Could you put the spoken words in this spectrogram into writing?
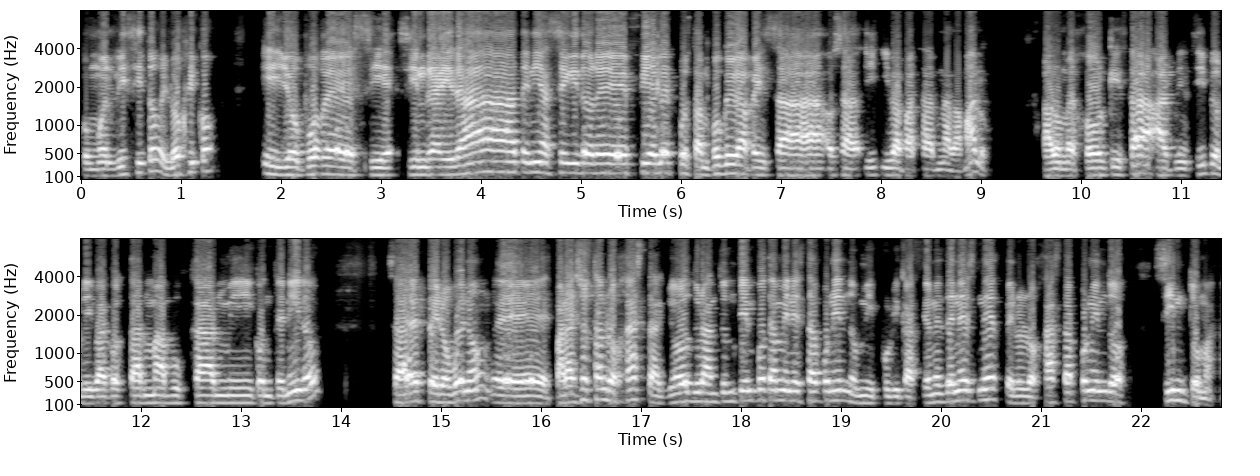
como es lícito y lógico, y yo pues si, si en realidad tenía seguidores fieles, pues tampoco iba a pensar, o sea, iba a pasar nada malo. A lo mejor quizá al principio le iba a costar más buscar mi contenido, ¿sabes? Pero bueno, eh, para eso están los hashtags. Yo durante un tiempo también he estado poniendo mis publicaciones de Nesnet, pero los hashtags poniendo síntomas,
